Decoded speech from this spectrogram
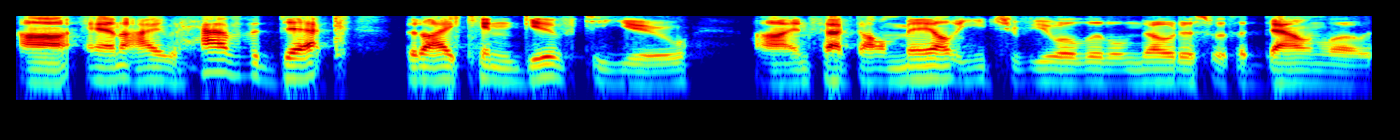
uh, and I have the deck that I can give to you uh, in fact, I'll mail each of you a little notice with a download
